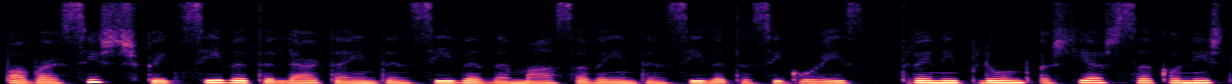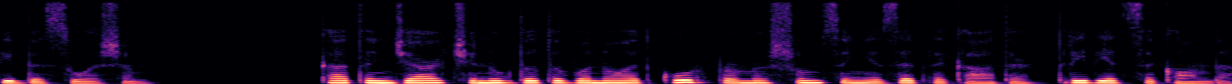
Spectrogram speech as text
Pavarësisht shpejtësive të larta intensive dhe masave intensive të sigurisë, treni plumb është jashtëzakonisht i besueshëm. Ka të ngjarë që nuk do të vonohet kurrë për më shumë se njëzet e katër, tridhjetë sekonda.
